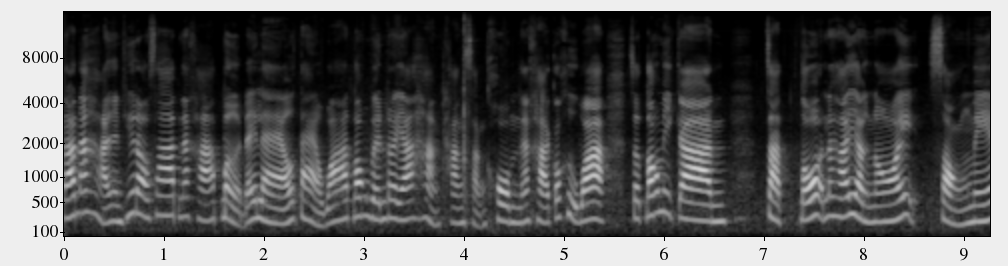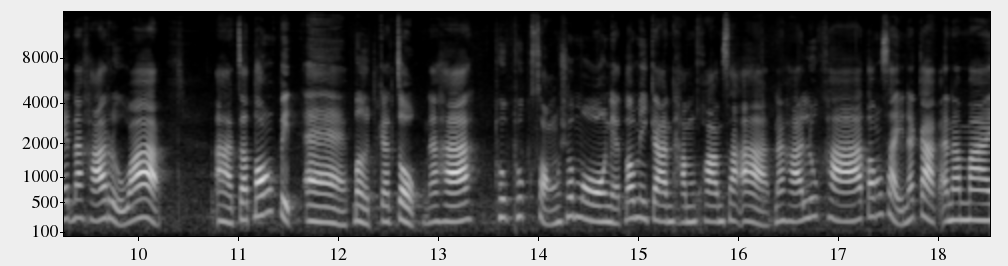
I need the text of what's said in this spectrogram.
ร้านอาหารอย่างที่เราทราบนะคะ เปิดได้แล้วแต่ว่าต้องเว้นระยะห่างทางสังคมนะคะ ก็คือว่าจะต้องมีการจัดโต๊ะนะคะอย่างน้อย 2 เมตรนะคะ หรือว่าอาจจะต้องปิดแอร์เปิดกระจกนะคะทุกๆ 2 ชั่วโมงเนี่ยต้องมีการทำความสะอาดนะคะ ลูกค้าต้องใส่หน้ากากอนามัย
